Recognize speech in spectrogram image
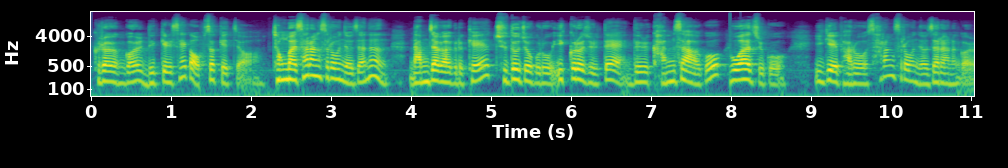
그런 걸 느낄 새가 없었겠죠. 정말 사랑스러운 여자는 남자가 그렇게 주도적으로 이끌어 줄 때 늘 감사하고 도와주고 이게 바로 사랑스러운 여자라는 걸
